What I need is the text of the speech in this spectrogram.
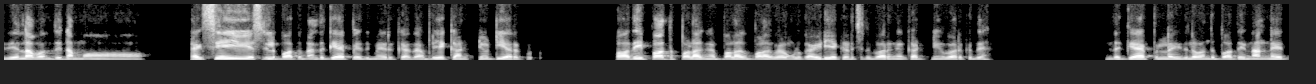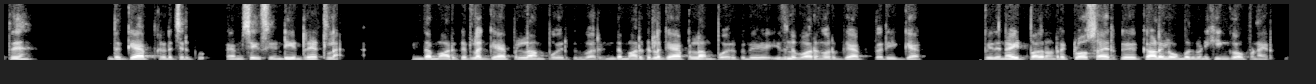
இதெல்லாம் வந்து நம்ம எக்ஸ்ஏ யூஎஸ்டியில் பார்த்தோம்னா இந்த கேப் எதுவுமே இருக்காது. அப்படியே கண்டினியூட்டியாக இருக்கும். இப்போ அதை பார்த்து பழகுங்க. பழக பழகவே உங்களுக்கு ஐடியா கிடச்சிது பாருங்கள் கண்டினியூவாக இருக்குது. இந்த கேப் இல்லை. இதில் வந்து பார்த்தீங்கன்னா நேற்று இந்த கேப் கிடச்சிருக்கு. எம்சிஎக்ஸ் இண்டியன் ரேட்டில் இந்த மார்க்கெட்டில் கேப் இல்லாமல் போயிருக்குது பாரு. இந்த மார்க்கெட்டில் கேப் இல்லாமல் போயிருக்குது. இதில் பாருங்கள் ஒரு கேப் பெரிய கேப் இப்போ இது நைட் பதினொன்றரை க்ளோஸ் ஆயிருக்கு. காலையில் ஒம்பது மணிக்கு இங்கே ஓப்பன் ஆயிருக்கு.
